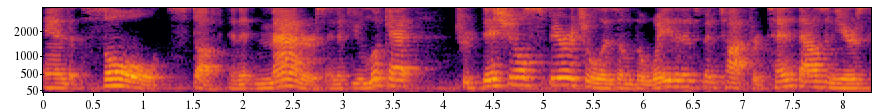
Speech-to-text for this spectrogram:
and soul stuff, and it matters. And if you look at traditional spiritualism, the way that it's been taught for 10,000 years,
